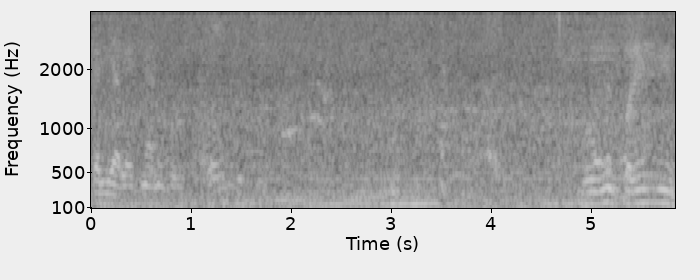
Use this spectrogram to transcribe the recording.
કરી આલે જ્ઞાની પુરુષ ભોગવું પડે. નહીં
